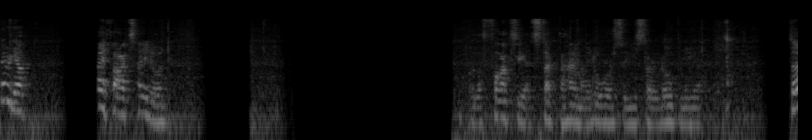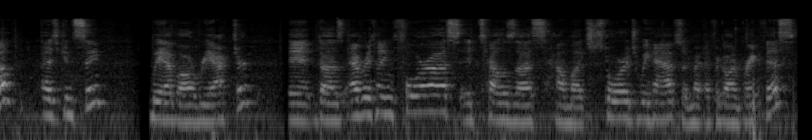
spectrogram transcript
There we go. Hi Fox, how you doing? Well, the Foxy got stuck behind my door, so he started opening it. So, as you can see, we have our reactor. It does everything for us. It tells us how much storage we have. So if I go and break this,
